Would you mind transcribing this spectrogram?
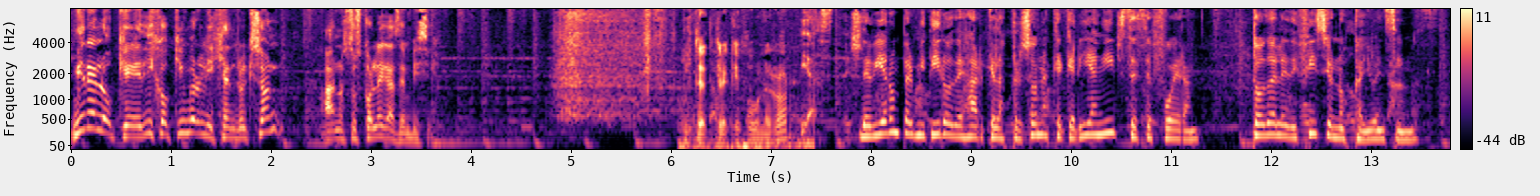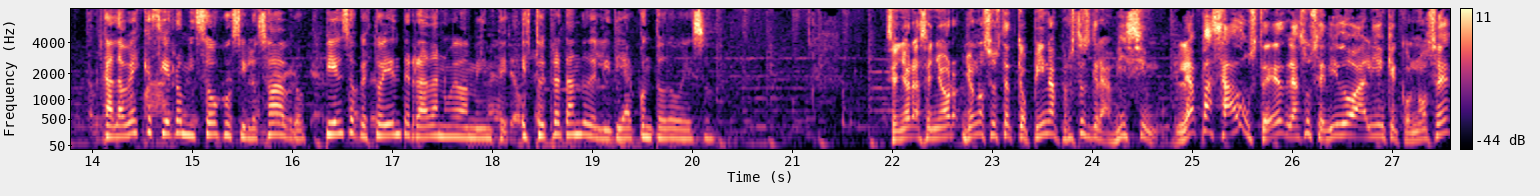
Mire lo que dijo Kimberly Hendrickson a nuestros colegas de NBC. ¿Usted cree que fue un error? Debieron permitir o dejar que las personas que querían irse se fueran. Todo el edificio nos cayó encima. Cada vez que cierro mis ojos y los abro, pienso que estoy enterrada nuevamente. Estoy tratando de lidiar con todo eso. Señora, señor, yo no sé usted qué opina, pero esto es gravísimo. ¿Le ha pasado a usted? ¿Le ha sucedido a alguien que conoce?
